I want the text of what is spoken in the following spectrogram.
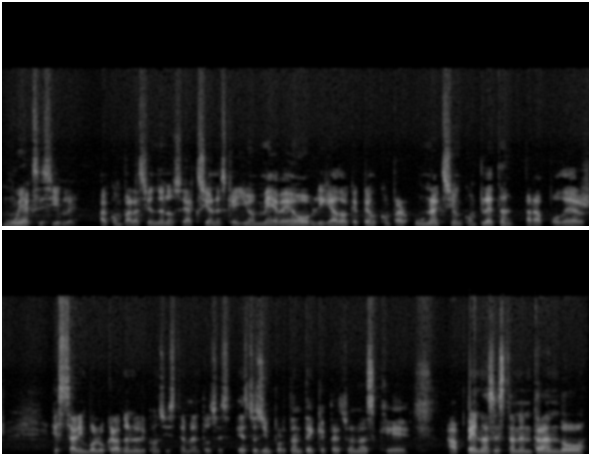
muy accesible a comparación de, no sé, acciones que yo me veo obligado a que tengo que comprar una acción completa para poder estar involucrado en el ecosistema. Entonces, esto es importante que personas que apenas están entrando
